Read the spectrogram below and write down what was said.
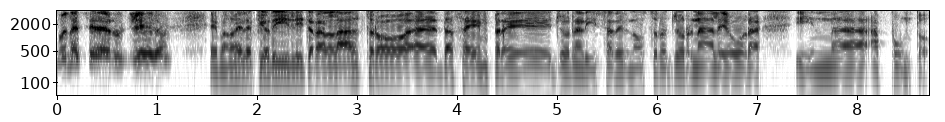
Buonasera Ruggero. Emanuele Fiorilli, tra l'altro eh, da sempre giornalista del nostro giornale, ora in, uh, appunto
